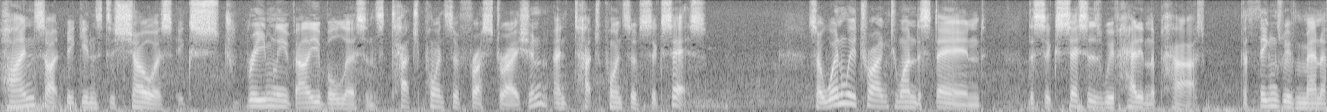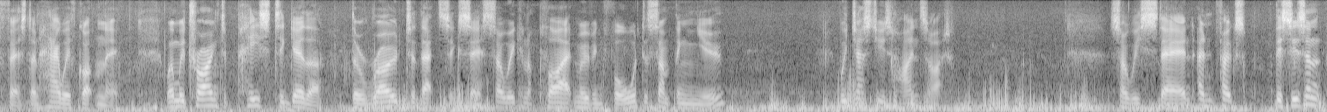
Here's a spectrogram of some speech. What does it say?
Hindsight begins to show us extremely valuable lessons, touch points of frustration and touch points of success. So when we're trying to understand the successes we've had in the past, the things we've manifested and how we've gotten there, when we're trying to piece together the road to that success so we can apply it moving forward to something new, we just use hindsight. So we stand, and folks, this isn't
